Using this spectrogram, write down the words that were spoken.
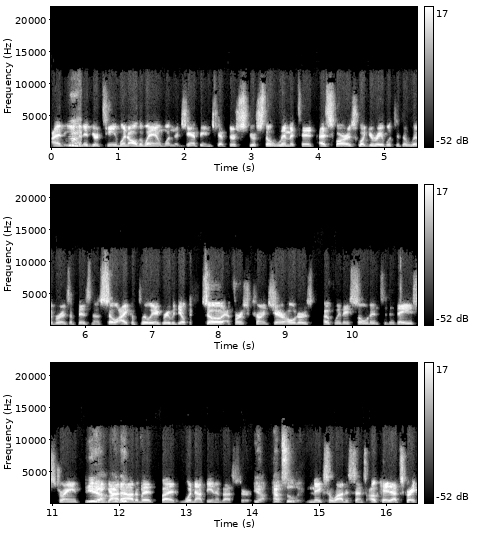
And even if your team went all the way and won the championship, there's you're still limited as far as what you're able to deliver as a business. So I completely agree with you. So for current shareholders, hopefully they sold into today's strength yeah, and got would, out of it, but would not be an investor. Yeah, absolutely. Makes a lot of sense. Okay, that's great.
